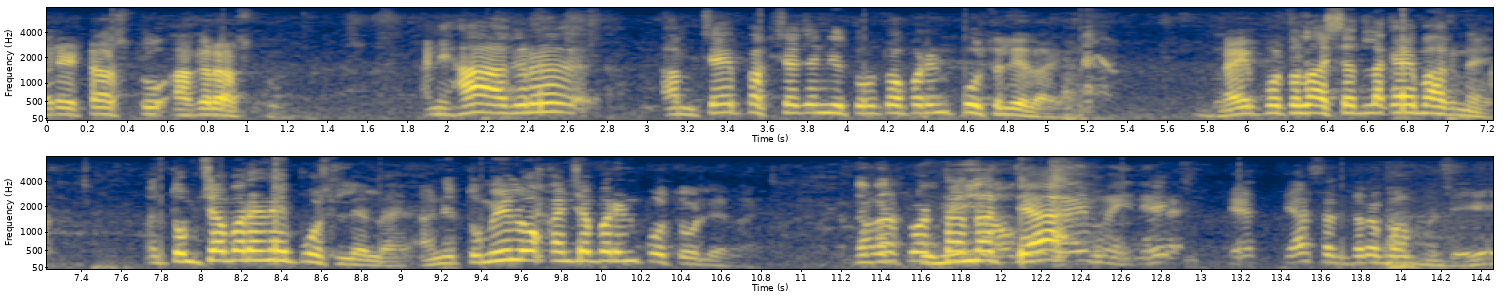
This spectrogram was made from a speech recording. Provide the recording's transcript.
रेटा असतो आग्रह असतो. आणि हा आग्रह आमच्या पक्षाच्या नेतृत्वापर्यंत पोचलेला आहे. नाही पोचला अशातला काही भाग नाही. पण तुमच्यापर्यंत नाही पोचलेला आहे. आणि तुम्ही लोकांच्यापर्यंत पोचवलेला आहे. मला त्या त्या- संदर्भामध्ये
